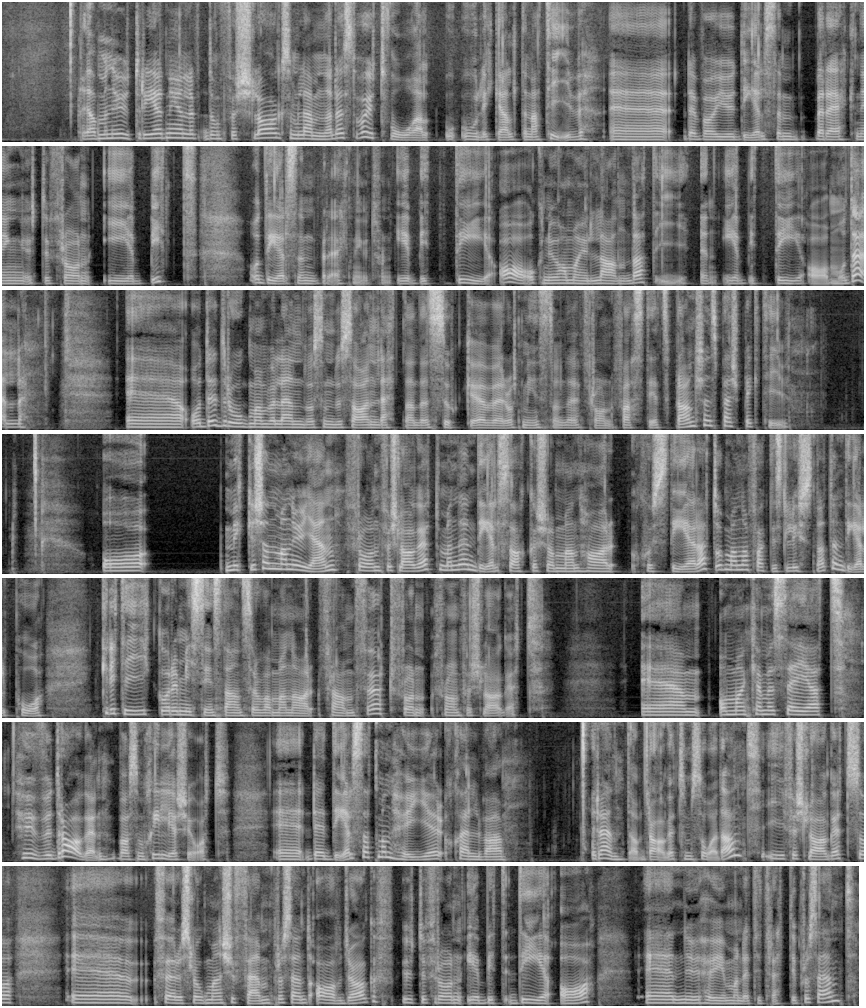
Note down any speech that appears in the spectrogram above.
Ja, men utredningen, de förslag som lämnades, det var ju två al olika alternativ. Eh, det var ju dels en beräkning utifrån ebit och dels en beräkning utifrån ebitda och nu har man ju landat i en ebitda-modell. Eh, och det drog man väl ändå som du sa en lättnadens suck över åtminstone från fastighetsbranschens perspektiv. Och mycket känner man ju igen från förslaget men det är en del saker som man har justerat och man har faktiskt lyssnat en del på kritik och remissinstanser och vad man har framfört från, från förslaget. Um, och man kan väl säga att huvuddragen, vad som skiljer sig åt, eh, det är dels att man höjer själva ränteavdraget som sådant. I förslaget så eh, föreslog man 25 procent avdrag utifrån ebitda. Eh, nu höjer man det till 30 procent.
